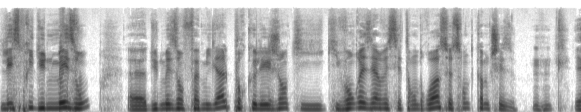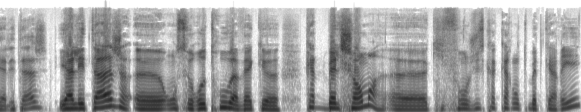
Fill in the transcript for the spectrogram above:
l'esprit d'une maison, euh, d'une maison familiale, pour que les gens qui, qui vont réserver cet endroit se sentent comme chez eux. Mhm. Et à l'étage? Et à l'étage, euh, on se retrouve avec euh, quatre belles chambres euh, qui font jusqu'à 40 mètres carrés,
